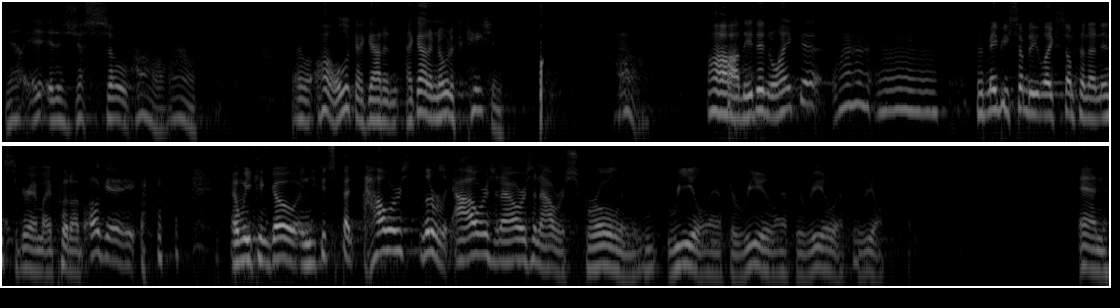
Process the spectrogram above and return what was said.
You know, it, it is just so, oh, wow. Oh, oh, look, I got, a, I got a notification. Oh, oh, they didn't like it? What? Uh, maybe somebody likes something on Instagram I put up. Okay. and we can go and you could spend hours, literally hours and hours and hours scrolling reel after reel after reel after reel. And,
